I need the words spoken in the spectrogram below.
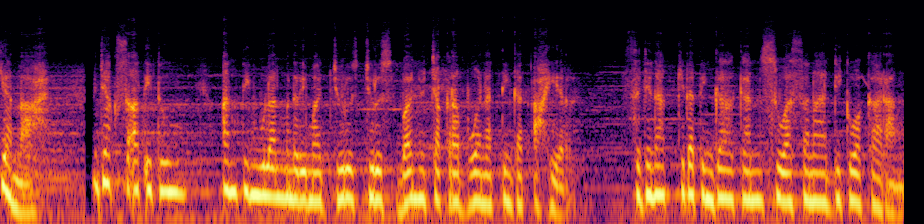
Demikianlah Sejak saat itu, Anting Wulan menerima jurus-jurus Banyu Cakrabuana tingkat akhir. Sejenak kita tinggalkan suasana di Gua Karang.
